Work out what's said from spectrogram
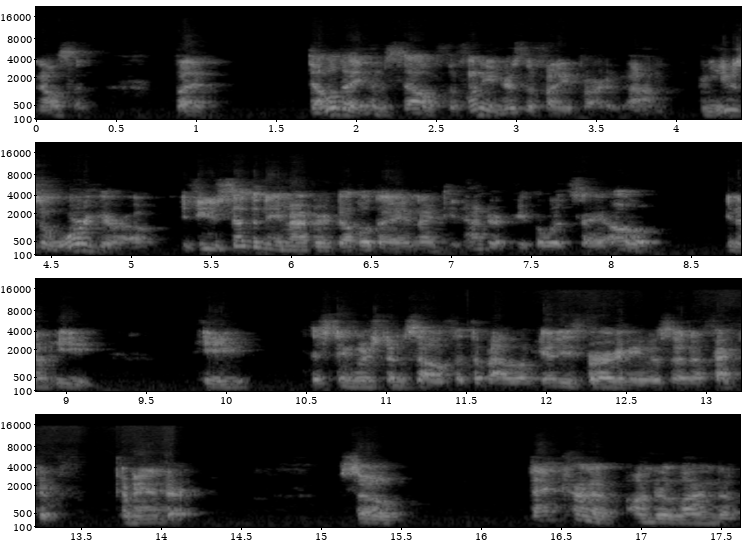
Nelson. But Doubleday himself, the funny here's the funny part. Um, I mean, he was a war hero. If you said the name after Doubleday in 1900, people would say, "Oh, you know, he he distinguished himself at the Battle of Gettysburg, and he was an effective commander." So that kind of underlined the,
